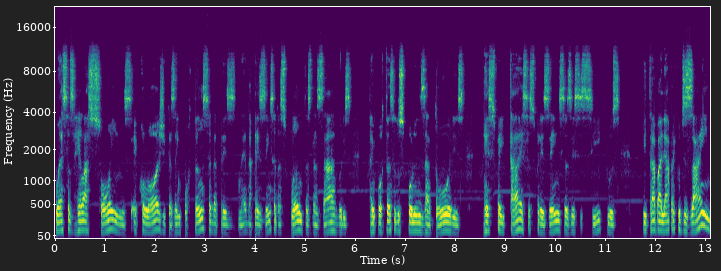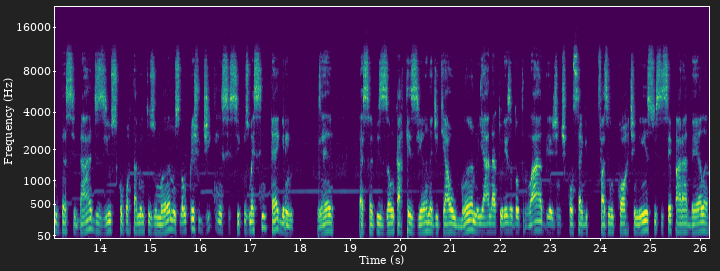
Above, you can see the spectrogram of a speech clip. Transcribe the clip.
com essas relações ecológicas, a importância da, pres né, da presença das plantas, das árvores, a importância dos polinizadores, respeitar essas presenças, esses ciclos e trabalhar para que o design das cidades e os comportamentos humanos não prejudiquem esses ciclos, mas se integrem, né? Essa visão cartesiana de que há o humano e há a natureza do outro lado e a gente consegue fazer um corte nisso e se separar dela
